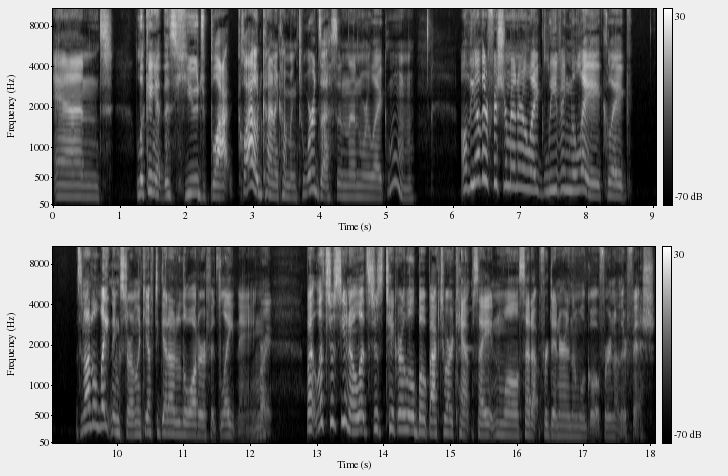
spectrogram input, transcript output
and looking at this huge black cloud kind of coming towards us. And then we're like, hmm, all the other fishermen are like leaving the lake. Like it's not a lightning storm. Like you have to get out of the water if it's lightning. Right. But let's just, you know, let's just take our little boat back to our campsite and we'll set up for dinner and then we'll go out for another fish.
